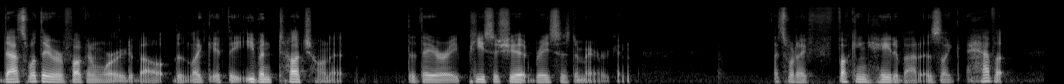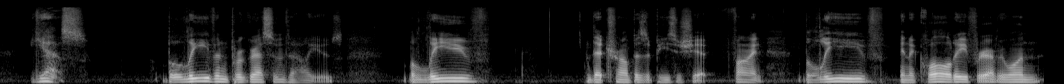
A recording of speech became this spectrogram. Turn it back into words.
That's what they were fucking worried about. That like if they even touch on it, that they are a piece of shit racist American. That's what I fucking hate about it. Is like have a yes, believe in progressive values. Believe that Trump is a piece of shit. Fine. Believe in equality for everyone.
